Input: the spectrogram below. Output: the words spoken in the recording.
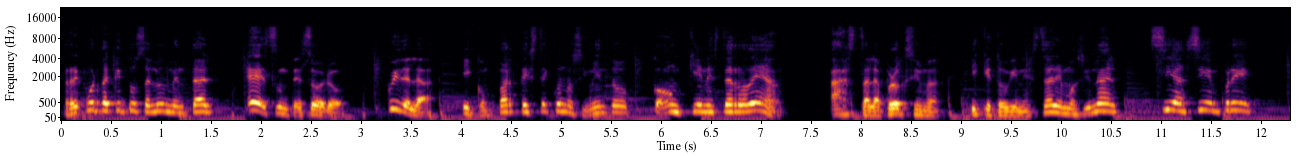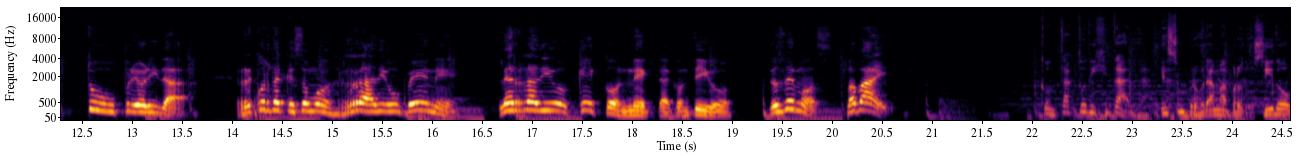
Recuerda que tu salud mental es un tesoro. Cuídala y comparte este conocimiento con quienes te rodean. Hasta la próxima y que tu bienestar emocional sea siempre tu prioridad. Recuerda que somos Radio UPN, la radio que conecta contigo. Nos vemos, bye bye. Contacto Digital es un programa producido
